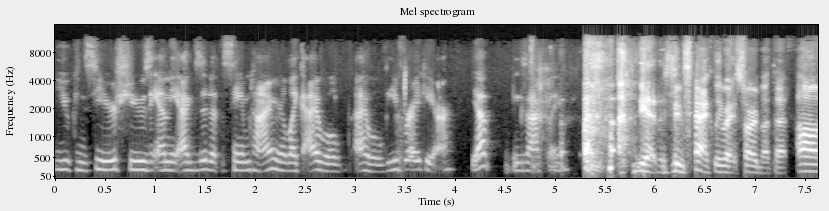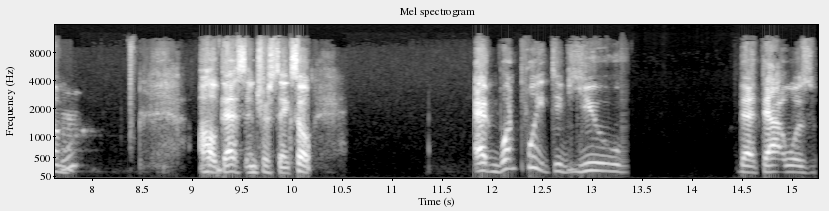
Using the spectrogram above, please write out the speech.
you can see your shoes and the exit at the same time. You're like, I will I will leave right here. Yep, exactly. yeah, that's exactly right. Sorry about that. Um, oh, that's interesting. So, at what point did you that that was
